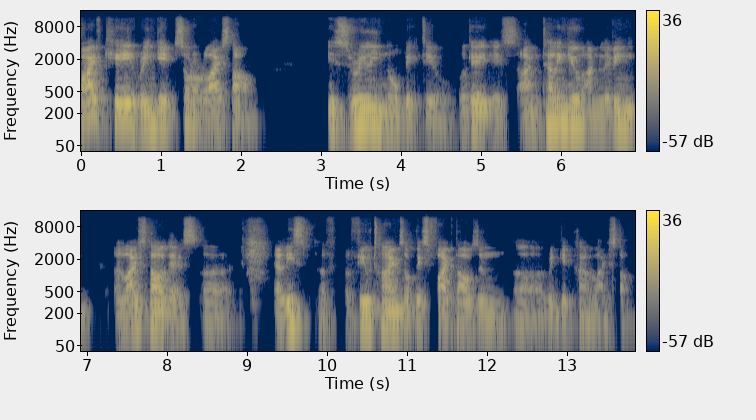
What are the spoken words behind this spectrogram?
5K ringgit sort of lifestyle is really no big deal. Okay, it's I'm telling you, I'm living a lifestyle that's uh, at least a, a, few times of this 5,000 uh, ringgit kind of lifestyle.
